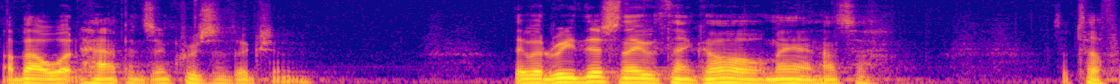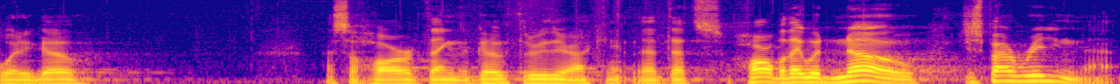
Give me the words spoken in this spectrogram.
about what happens in crucifixion. They would read this and they would think, oh man, that's a, that's a tough way to go. That's a hard thing to go through there. I can't, that, that's horrible. They would know just by reading that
